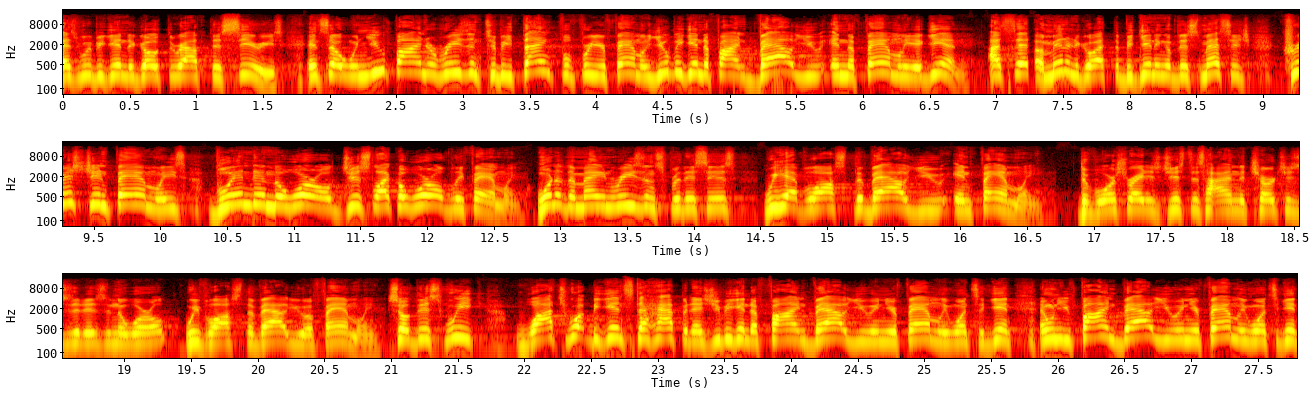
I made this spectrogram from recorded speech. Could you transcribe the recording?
as we begin to go throughout this series. And so when you find a reason to be thankful for your family, you'll begin to find value in the family again. I said a minute ago at the beginning of this message, Christian families blend in the world just like a worldly family. One of the main reasons for this is we have lost the value in family. Divorce rate is just as high in the church as it is in the world. We've lost the value of family. So this week, watch what begins to happen as you begin to find value in your family once again. And when you find value in your family once again,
